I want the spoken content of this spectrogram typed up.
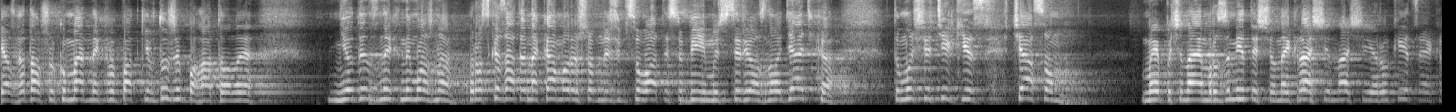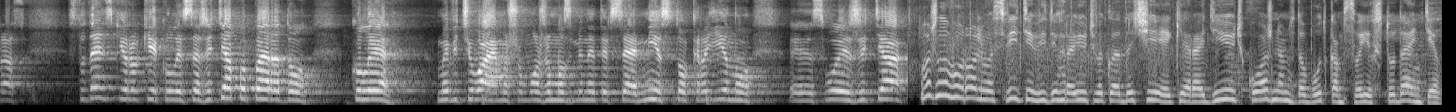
Я згадав, що кумедних випадків дуже багато, але ні один з них не можна розказати на камеру, щоб не зіпсувати собі імідж серйозного дядька. Тому що тільки з часом ми починаємо розуміти, що найкращі наші роки це якраз студентські роки, коли все життя попереду, коли ми відчуваємо, що можемо змінити все місто, країну, е, своє життя. Важливу роль в освіті відіграють викладачі, які радіють кожним здобуткам своїх студентів.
